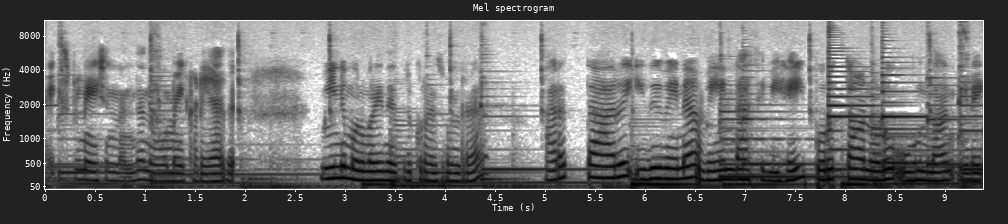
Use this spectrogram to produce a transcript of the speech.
எக்ஸ்ப்ளனேஷன் வந்து அந்த ஓமை கிடையாது. மீண்டும் ஒரு முறை இந்த திருக்குறள் சொல்கிறேன் அறத்தாறு இதுவென வேண்டா சிவிகை பொறுத்தானோடு ஊர்ந்தான் இடை.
